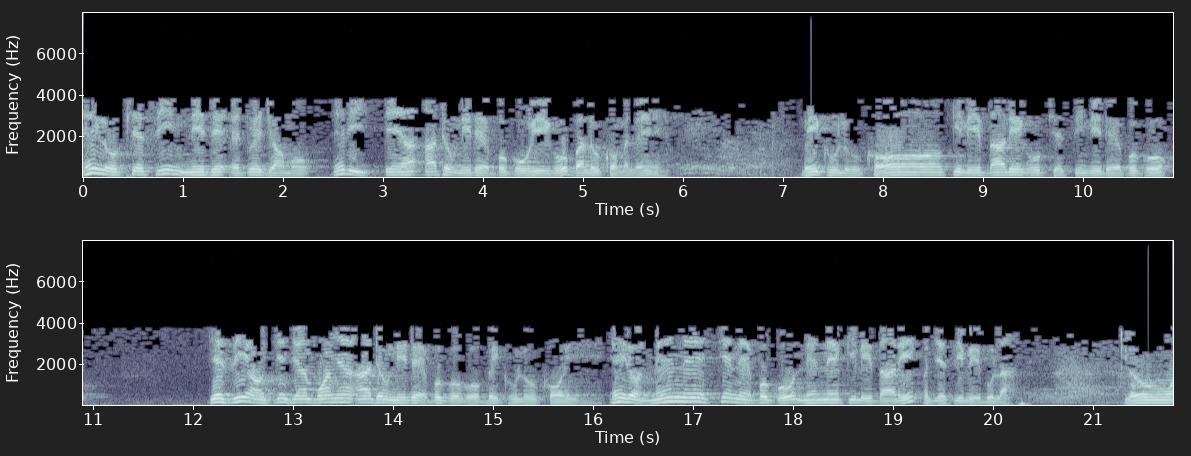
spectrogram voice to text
အဲလိုဖြစ်စည်းနေတဲ့အတွက်ကြောင့်မို့အဲ့ဒီတရားအားထုတ်နေတဲ့ပုဂ္ဂိုလ်တွေကိုဘာလို့ခေါ်မလဲဘိက္ခုလို့ခေါ်ကိလေသာတွေကိုဖြစ်စည်းနေတဲ့ပုဂ္ဂိုလ်ပျက်စီးအောင်ကြင်ကြံပွားများအားထုတ်နေတဲ့ပုဂ္ဂိုလ်ကိုဘိက္ခုလို့ခေါ်တယ်။အဲဒီတော့နည်းနည်းကျင့်တဲ့ပုဂ္ဂိုလ်နည်းနည်းကိလေသာတွေမပျက်စီးပေဘူးလား။လုံးဝ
